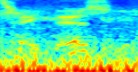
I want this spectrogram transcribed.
Take this.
